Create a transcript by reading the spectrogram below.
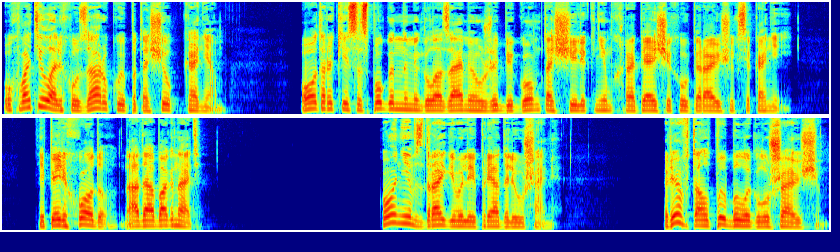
Ухватил Ольху за руку и потащил к коням. Отроки с испуганными глазами уже бегом тащили к ним храпящих и упирающихся коней. «Теперь ходу, надо обогнать!» Кони вздрагивали и прядали ушами. Рев толпы был оглушающим.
